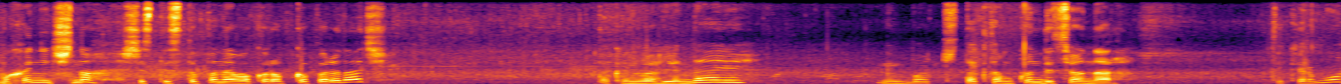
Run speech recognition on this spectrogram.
Механічна шестиступенева коробка передач. Так він виглядає. Не бачу. Так, там кондиціонер. Це кермо.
